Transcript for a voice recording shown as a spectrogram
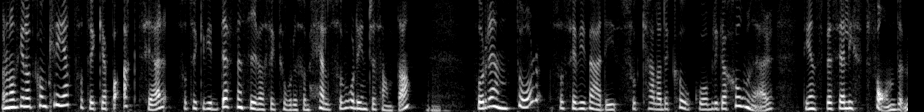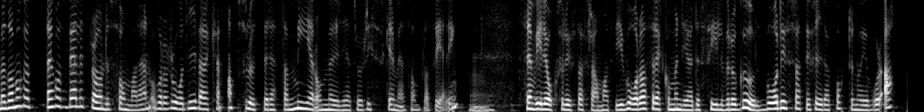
Men om man ska göra något konkret så tycker jag på aktier så tycker vi defensiva sektorer som hälsovård är intressanta. Mm. På räntor så ser vi värde i så kallade KK-obligationer. Det är en specialistfond men de har gått, den har gått väldigt bra under sommaren och våra rådgivare kan absolut berätta mer om möjligheter och risker med en sån placering. Mm. Sen vill jag också lyfta fram att vi i våras rekommenderade silver och guld både i strategirapporten och i vår app.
